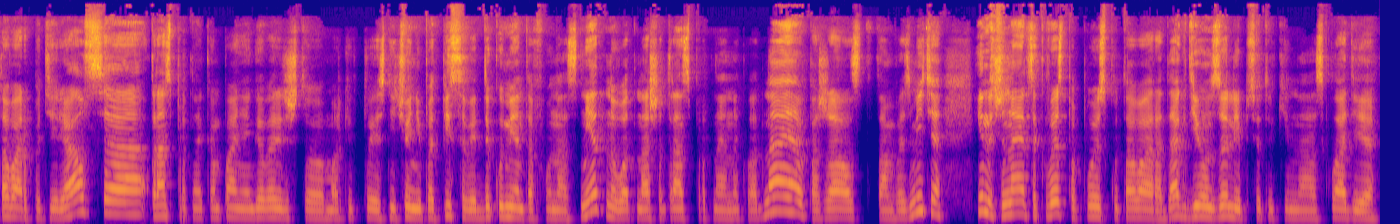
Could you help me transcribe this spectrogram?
товар потерялся, транспортная компания говорит, что маркетплейс ничего не подписывает, документов у нас нет, но вот наша транспортная накладная, пожалуйста, там возьмите. И начинается квест по поиску товара, да, где он залип все-таки на складе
